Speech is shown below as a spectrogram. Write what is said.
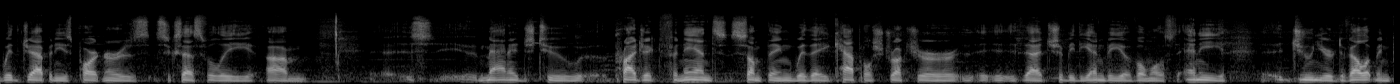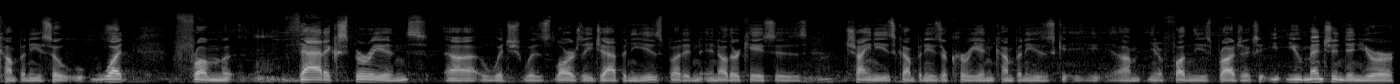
with Japanese partners successfully um, managed to project finance something with a capital structure uh, that should be the envy of almost any junior development company. So, what from that experience, uh, which was largely Japanese, but in, in other cases, mm-hmm. Chinese companies or Korean companies, um, you know, fund these projects. You, mentioned in your,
